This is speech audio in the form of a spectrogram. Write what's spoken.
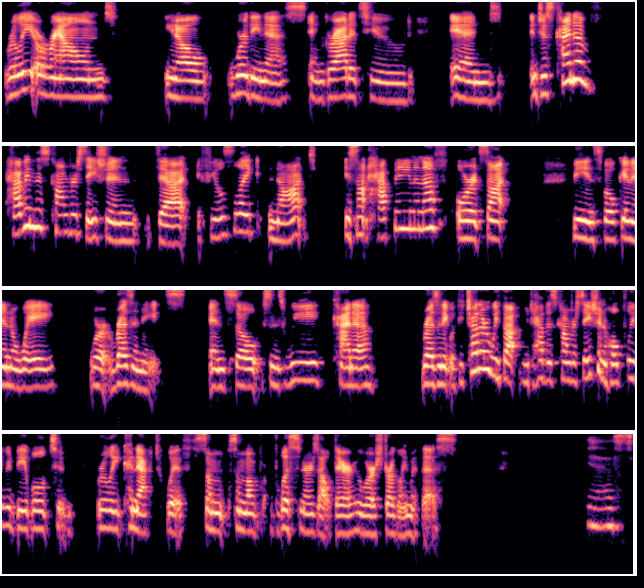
really around, you know, worthiness and gratitude and and just kind of having this conversation that it feels like not it's not happening enough or it's not being spoken in a way where it resonates. And so since we kind of resonate with each other, we thought we'd have this conversation. Hopefully we'd be able to really connect with some some of listeners out there who are struggling with this. Yes.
